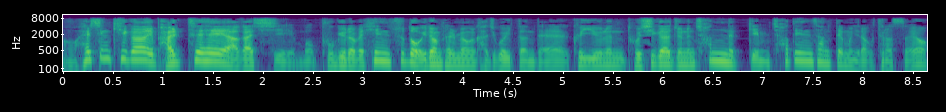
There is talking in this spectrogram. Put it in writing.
어, 헬싱키가 발트해의 아가씨, 뭐 북유럽의 흰 수도 이런 별명을 가지고 있던데 그 이유는 도시가 주는 첫 느낌, 첫 인상 때문이라고 들었어요.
